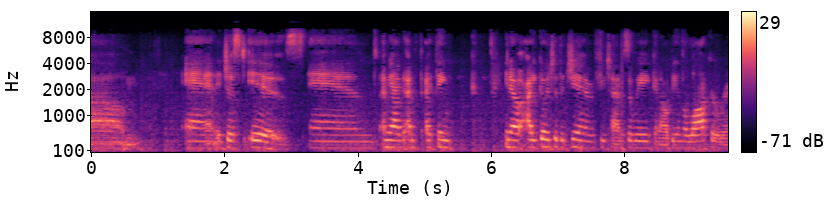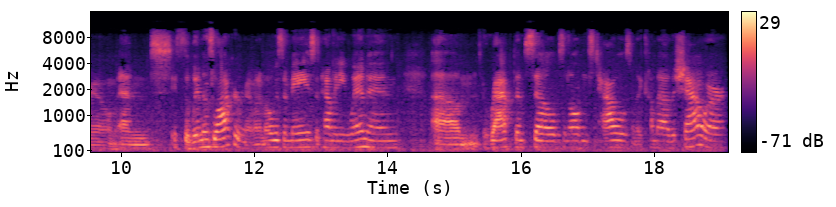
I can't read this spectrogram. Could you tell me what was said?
Um, and it just is. And I mean, I, I, I think you know, I go to the gym a few times a week and I'll be in the locker room and it's the women's locker room. And I'm always amazed at how many women um, wrap themselves in all these towels when they come out of the shower.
